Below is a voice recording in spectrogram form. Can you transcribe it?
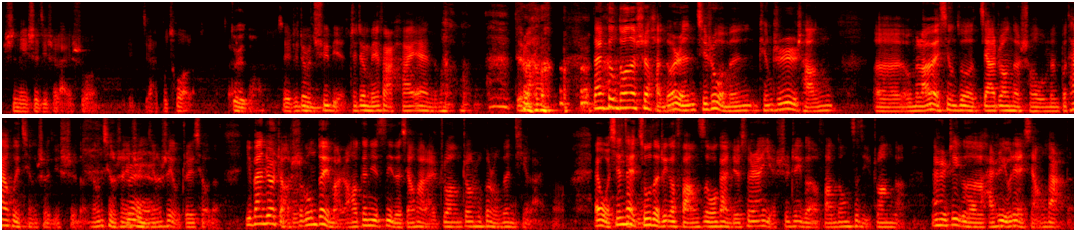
室内设计师来说，也还不错了。对的，所以这就是区别，这就没法 high end 嘛，对吧？但更多的是很多人，其实我们平时日常，呃，我们老百姓做家装的时候，我们不太会请设计师的，能请设计师已经是有追求的，一般就是找施工队嘛，然后根据自己的想法来装，装出各种问题来啊。哎，我现在租的这个房子，我感觉虽然也是这个房东自己装的，但是这个还是有点想法的。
